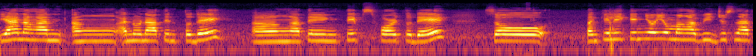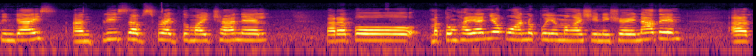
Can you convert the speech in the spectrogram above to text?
yan ang, an- ang ano natin today, ang ating tips for today. So, tangkilikin nyo yung mga videos natin guys, and please subscribe to my channel para po matunghayan nyo kung ano po yung mga sinishare natin. At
